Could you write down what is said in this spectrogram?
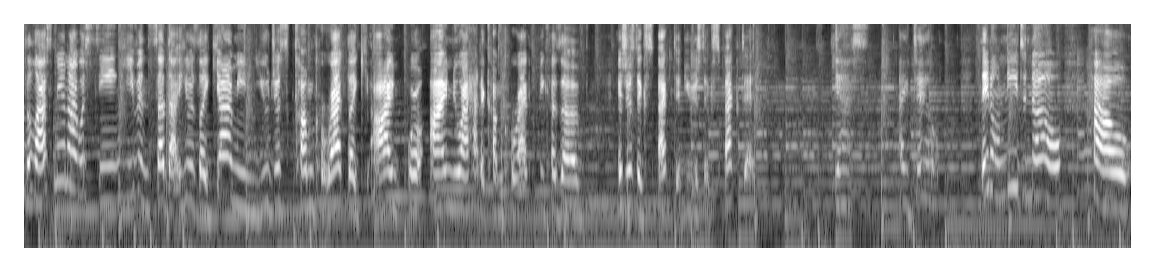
The last man I was seeing, he even said that. He was like, Yeah, I mean, you just come correct. Like I well, I knew I had to come correct because of it's just expected. You just expect it. Yes, I do. They don't need to know how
